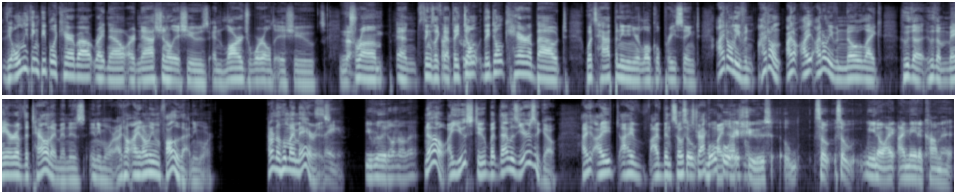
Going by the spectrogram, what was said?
the only thing people care about right now are national issues and large world issues, Trump and things like that. They true. don't they don't care about what's happening in your local precinct. I don't even I don't I don't I, I don't even know like who the who the mayor of the town I'm in is anymore. I don't I don't even follow that anymore. I don't know who my mayor is. Insane. You really don't know that? No, I used to, but that was years ago. I, I I've I've been so, so distracted by local national- issues. So so you know, I, I made a comment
